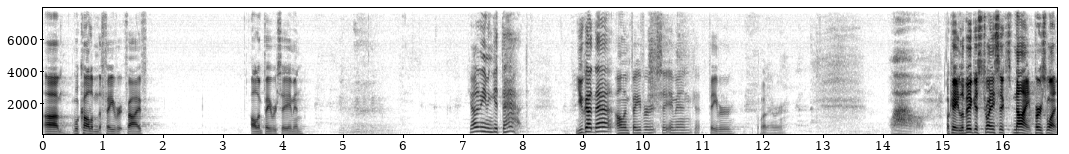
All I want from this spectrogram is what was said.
Um, we'll call them the favorite five. All in favor, say amen. Y'all didn't even get that. You got that? All in favor, say amen. Got favor, whatever. Wow. Okay, Leviticus 26 9, first one.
